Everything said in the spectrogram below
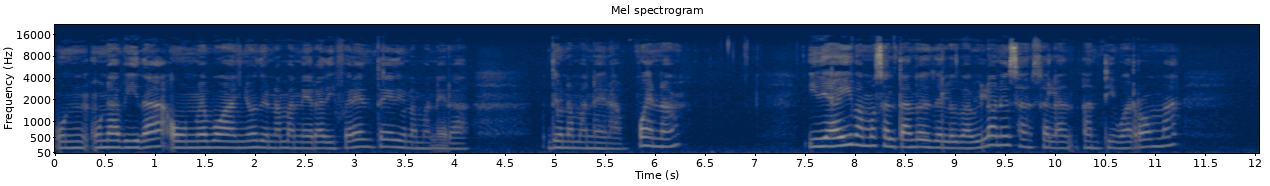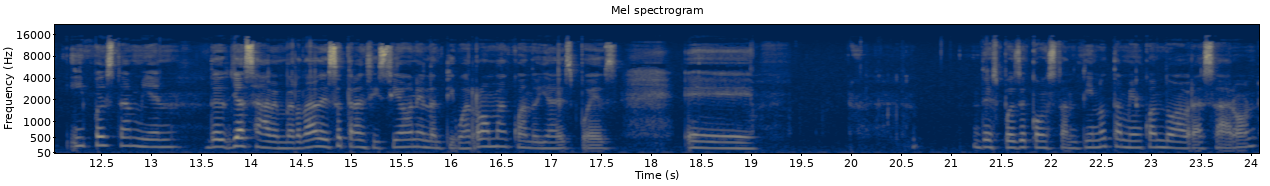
un, una vida o un nuevo año de una manera diferente, de una manera de una manera buena. Y de ahí vamos saltando desde los babilonios hasta la antigua Roma. Y pues también, ya saben, ¿verdad? Esa transición en la antigua Roma, cuando ya después, eh, después de Constantino, también cuando abrazaron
